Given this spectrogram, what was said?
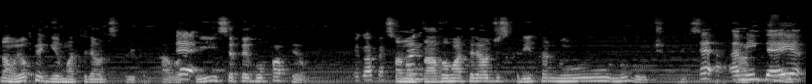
Não, eu peguei o material de escrita que tava É. aqui e você pegou o papel. pegou Só não a- tava o material de escrita no, no loot. Mas É, tá a minha tudo ideia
